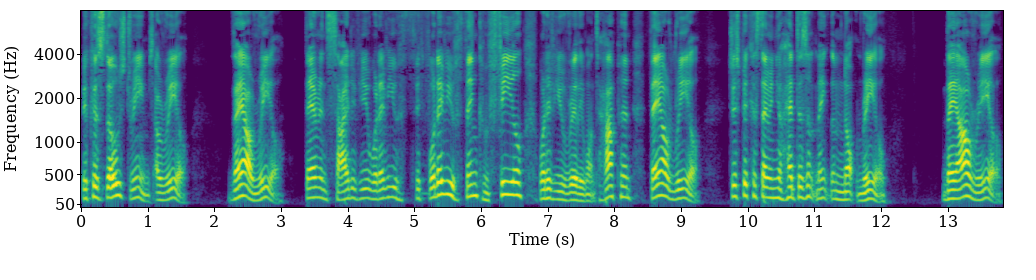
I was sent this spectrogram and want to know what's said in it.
Because those dreams are real. They are real. They're inside of you. Whatever you th- whatever you think and feel, whatever you really want to happen, they are real. Just because they're in your head doesn't make them not real. They are real.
